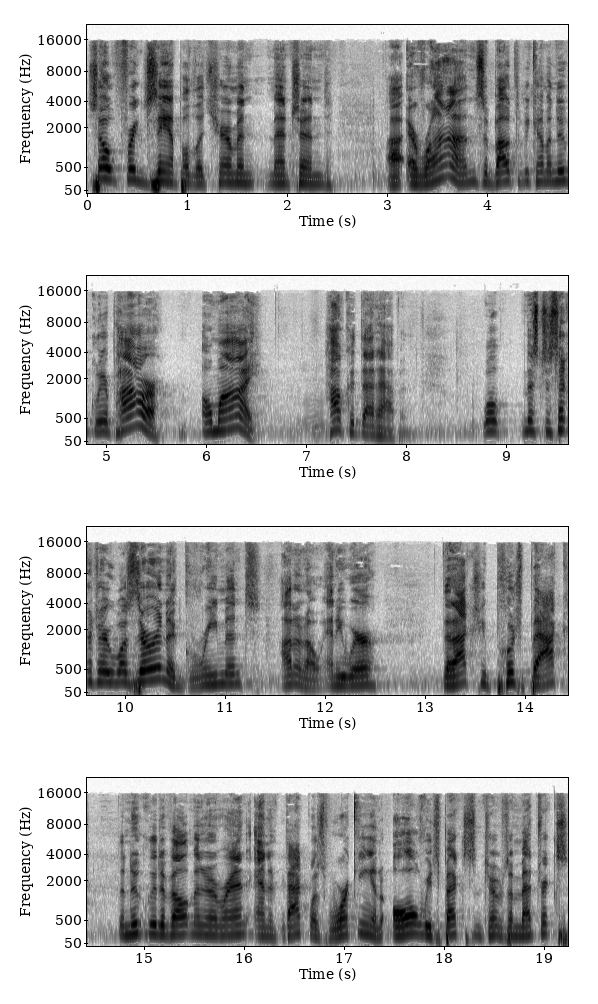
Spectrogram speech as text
So, for example, the chairman mentioned uh, Iran's about to become a nuclear power. Oh my. How could that happen? Well, Mr. Secretary, was there an agreement, I don't know, anywhere that actually pushed back the nuclear development in Iran and, in fact, was working in all respects in terms of metrics?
